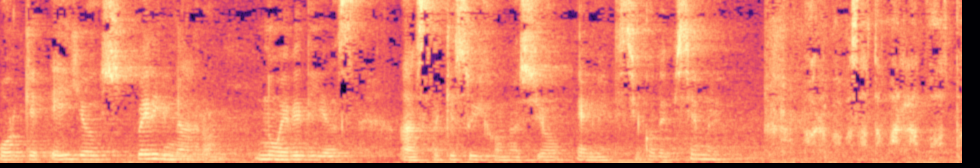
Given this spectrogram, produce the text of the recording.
porque ellos peregrinaron nueve días hasta que su hijo nació el 25 de diciembre. Ahora vamos a tomar la foto.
